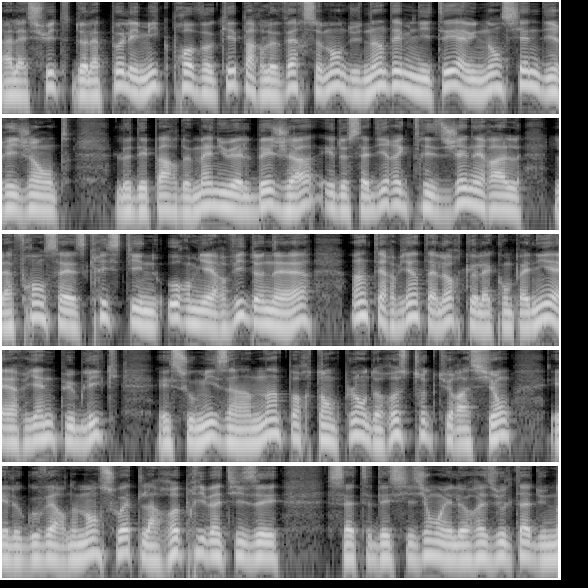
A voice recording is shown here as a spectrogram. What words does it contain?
à la suite de la polémique provoquée par le versement d'une indemnité à une ancienne dirigeante. Le départ de Manuel Beja et de sa directrice générale, la française Christine Ourmière-Widener, intervient alors que la compagnie aérienne publique est soumise à un important plan de restructuration et le gouvernement souhaite la reprivatiser. Cette décision est le résultat d'une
